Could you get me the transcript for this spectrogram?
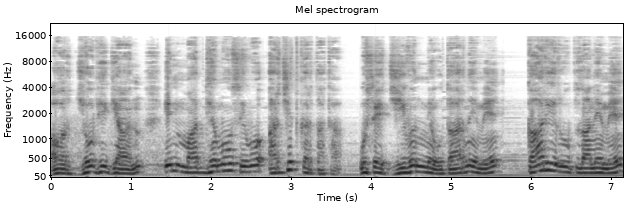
और जो भी ज्ञान इन माध्यमों से वो अर्जित करता था उसे जीवन में उतारने में, कार्य रूप लाने में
